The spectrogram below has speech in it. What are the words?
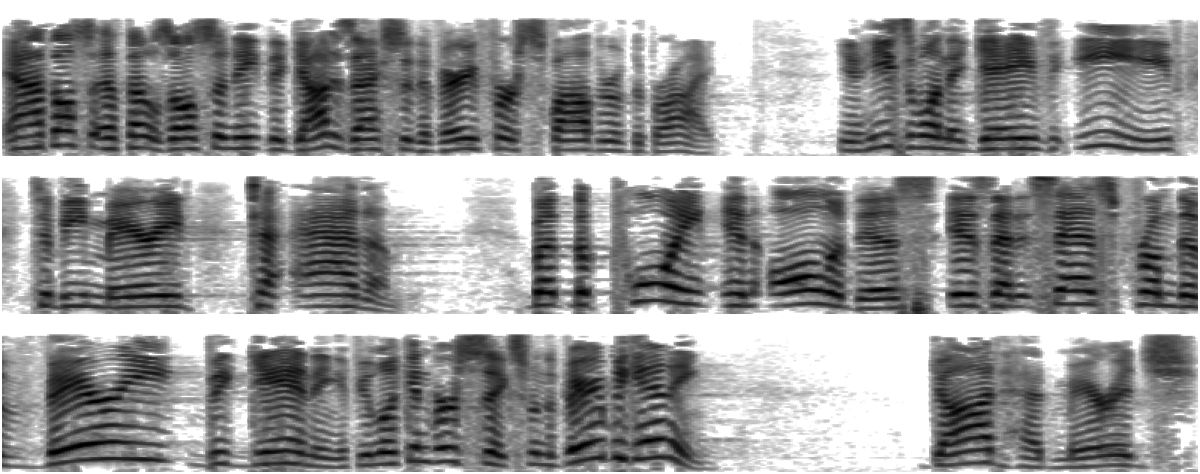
And I thought, I thought it was also neat that God is actually the very first father of the bride. You know, He's the one that gave Eve to be married to Adam. But the point in all of this is that it says from the very beginning, if you look in verse 6, from the very beginning, God had marriage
